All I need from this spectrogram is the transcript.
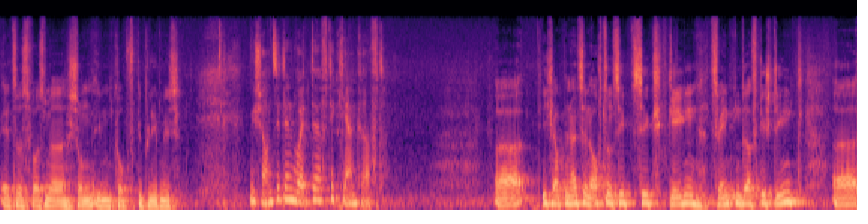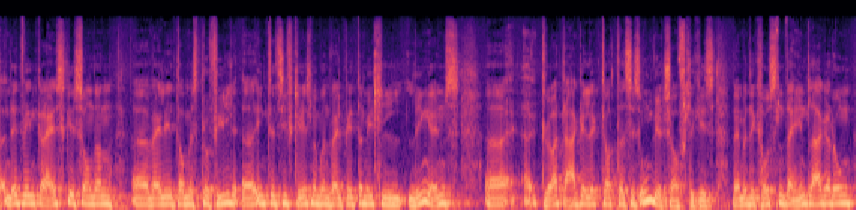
etwas, was mir schon im Kopf geblieben ist. Wie schauen Sie denn heute auf die Kernkraft? Äh, ich habe 1978 gegen Zwentendorf gestimmt, äh, nicht wegen Kreisky, sondern äh, weil ich damals Profil intensiv gelesen habe und weil Peter Michel-Lingens klar dargelegt hat, dass es unwirtschaftlich ist, weil man die Kosten der Endlagerung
